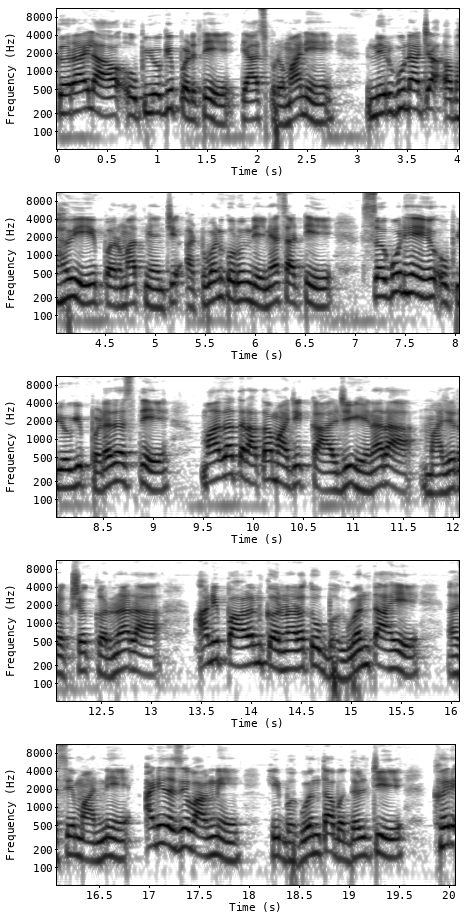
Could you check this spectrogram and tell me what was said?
करायला उपयोगी पडते त्याचप्रमाणे निर्गुणाच्या अभावी परमात्म्यांची आठवण करून देण्यासाठी सगुण हे उपयोगी पडत असते. माझा तर आता माझी काळजी घेणारा माझे रक्षक करणारा आणि पालन करणारा तो भगवंत आहे असे मानणे आणि तसे वागणे ही भगवंताबद्दलची खरी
